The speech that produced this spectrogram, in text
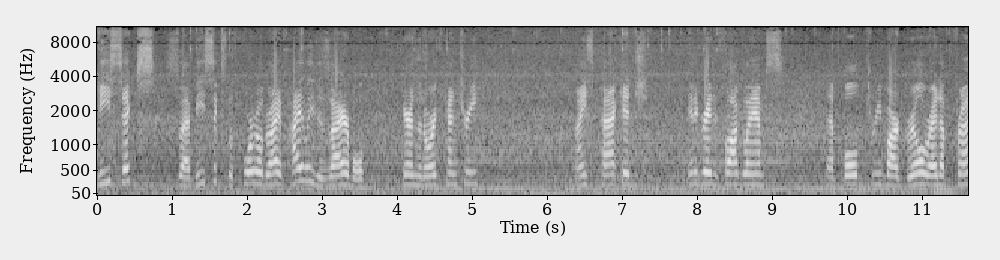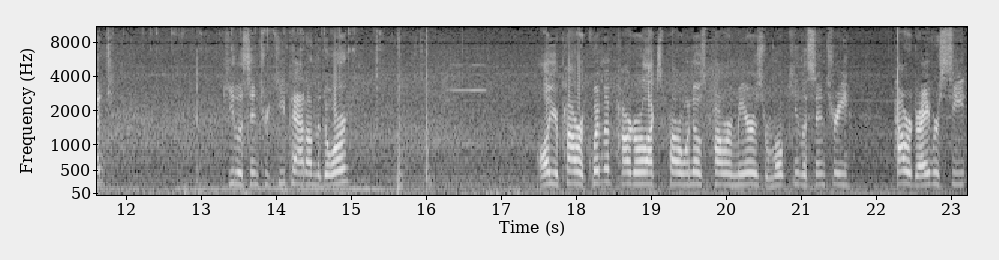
V6, so that V6 with four-wheel drive, highly desirable here in the North Country. Nice package, integrated fog lamps, that bold three-bar grill right up front, keyless entry keypad on the door, all your power equipment, power door locks, power windows, power mirrors, remote keyless entry, power driver's seat,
